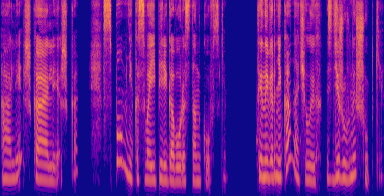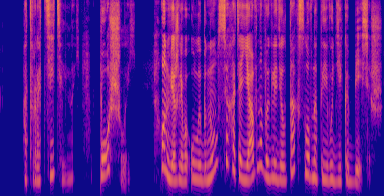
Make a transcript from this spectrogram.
«Олежка, Олежка, вспомни-ка свои переговоры с Танковским. Ты наверняка начала их с дежурной шутки. Отвратительной, пошлой, он вежливо улыбнулся, хотя явно выглядел так, словно ты его дико бесишь.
